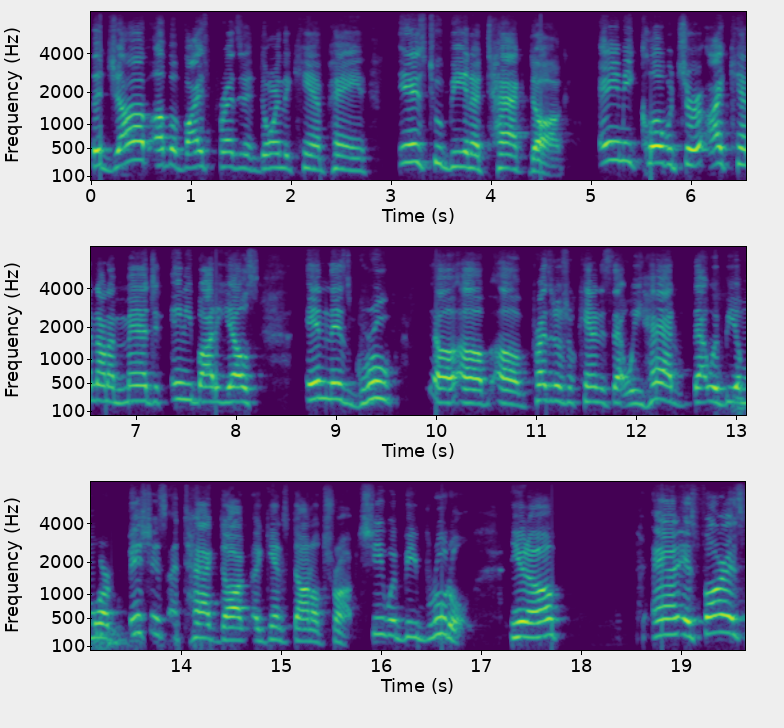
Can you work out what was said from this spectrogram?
The job of a vice president during the campaign is to be an attack dog. Amy Klobuchar, I cannot imagine anybody else in this group uh, presidential candidates that we had that would be a more vicious attack dog against Donald Trump. She would be brutal, you know. And as far as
